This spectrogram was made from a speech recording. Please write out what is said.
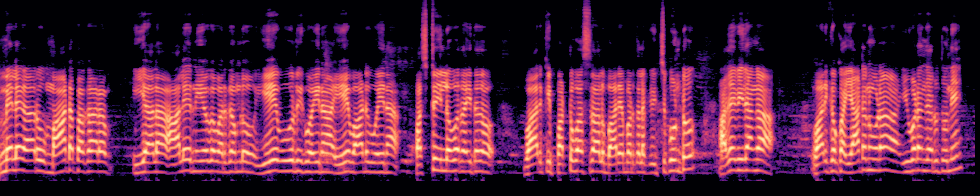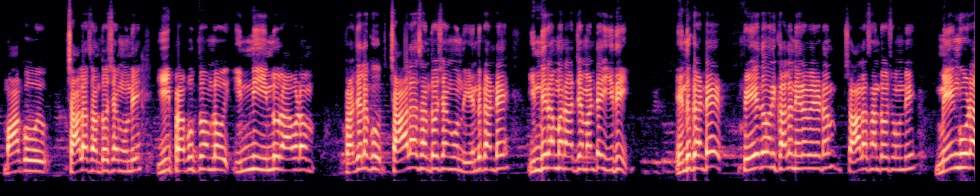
ఎమ్మెల్యే గారు మాట ప్రకారం ఇవాళ ఆలయ నియోగవర్గంలో ఏ ఊరికి పోయినా ఏ వార్డుకు పోయినా ఫస్ట్ ఇల్లు ఎవరు అవుతుందో వారికి పట్టు వస్త్రాలు భార్యాభర్తలకు ఇచ్చుకుంటూ అదేవిధంగా వారికి ఒక యాటను కూడా ఇవ్వడం జరుగుతుంది. మాకు చాలా సంతోషంగా ఉంది. ఈ ప్రభుత్వంలో ఇన్ని ఇండ్లు రావడం ప్రజలకు చాలా సంతోషంగా ఉంది. ఎందుకంటే ఇందిరమ్మ రాజ్యం అంటే ఇది. ఎందుకంటే పేదోని కళ నెరవేరడం చాలా సంతోషం ఉంది. మేము కూడా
